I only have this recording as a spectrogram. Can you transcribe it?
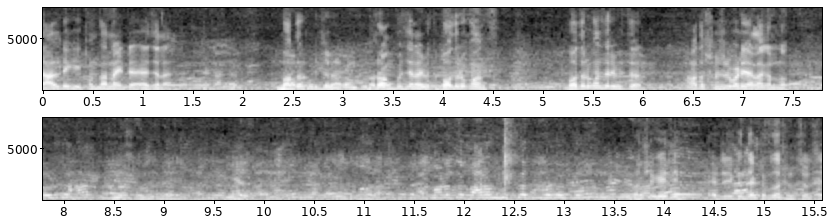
লালডিগি কোন থানা এটা জেলা? বদর রংপুর জেলা রংপুর জেলার ভিতর বদরগঞ্জ বদরগঞ্জের ভিতর। আমাদের শ্বশুরবাড়ি এলাকার লোক। দর্শক, এই যে, এটির কিন্তু একটা প্রদর্শন চলছে।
